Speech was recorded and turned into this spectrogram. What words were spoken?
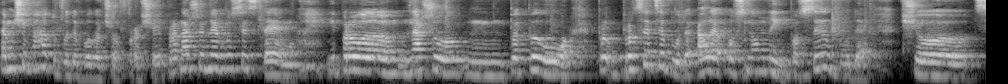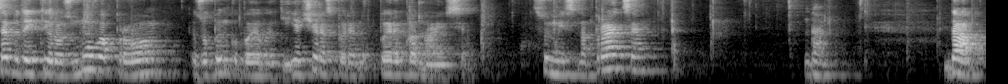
Там ще багато буде балачок про що і про нашу енергосистему, і про нашу ППО. Про це це буде. Але основний посил буде, що це буде йти розмова про зупинку бойових дій. Я ще раз переконаюся. Сумісна праця. Да. Да,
